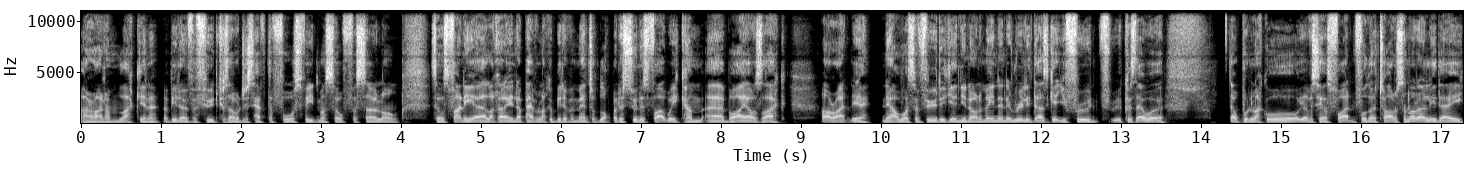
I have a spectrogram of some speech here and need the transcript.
all right, I'm like, you know, a bit over food because I would just have to force feed myself for so long. So it was funny. Uh, like I end up having like a bit of a mental block. But as soon as fight week come uh, by, I was like, all right, yeah, now I want some food again. You know what I mean? And it really does get you through because they were, they were putting like all, obviously I was fighting for the title. So not only they,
